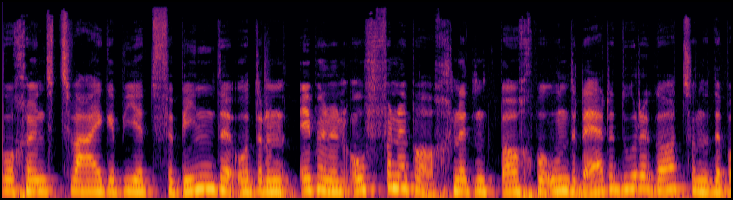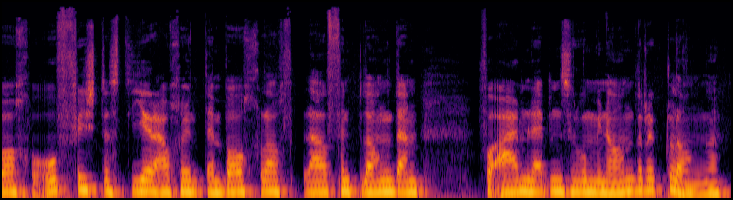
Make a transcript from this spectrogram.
die zwei Gebiete verbinden oder ein, eben einen offenen Bach, nicht ein Bach, der unter der Erde durchgeht, sondern der Bach, der offen ist, dass die auch den Bachlauf entlang dann von einem Lebensraum in den anderen gelangen.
